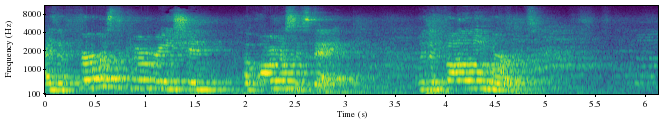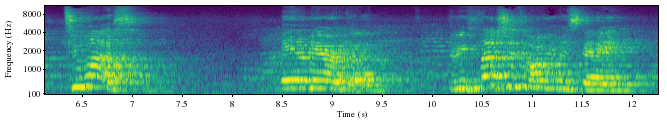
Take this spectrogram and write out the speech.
as the first commemoration of Armistice Day with the following words. To us, in America, the reflections of Armistice Day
